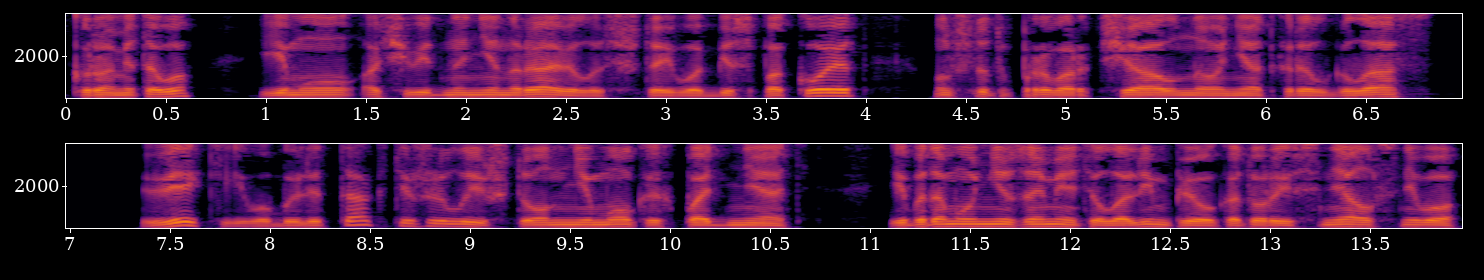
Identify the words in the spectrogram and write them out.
Кроме того, ему, очевидно, не нравилось, что его беспокоит, он что-то проворчал, но не открыл глаз. Веки его были так тяжелы, что он не мог их поднять, и потому не заметил Олимпио, который снял с него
